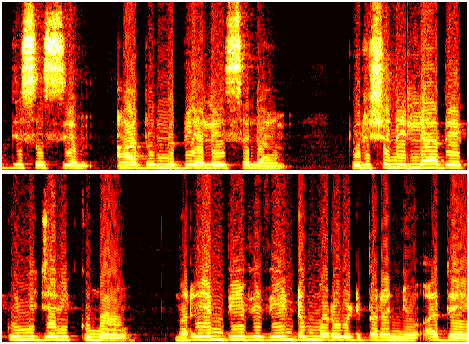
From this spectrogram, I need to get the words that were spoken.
ആദ്യ സസ്യം ആദം നബി അലൈസലാം പുരുഷനില്ലാതെ കുഞ്ഞു ജനിക്കുമോ? മറിയം ബീവി വീണ്ടും മറുപടി പറഞ്ഞു അതെ.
